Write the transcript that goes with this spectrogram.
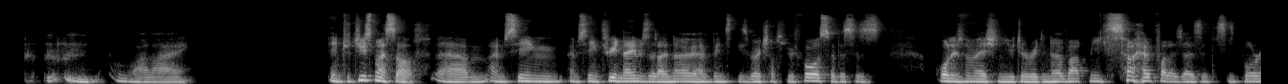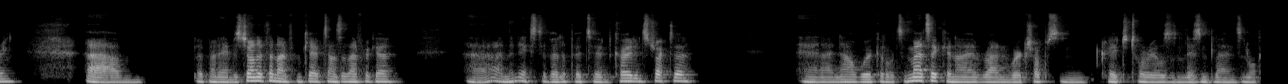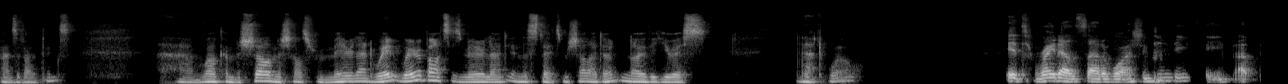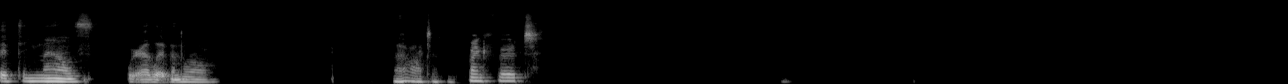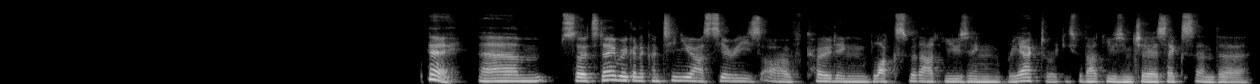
while I introduce myself. Um, I'm seeing I'm seeing three names that I know have been to these workshops before, so this is all information you'd already know about me. So I apologize if this is boring. Um, but my name is Jonathan. I'm from Cape Town, South Africa. Uh, I'm an ex-developer turned code instructor and I now work at Automattic and I run workshops and create tutorials and lesson plans and all kinds of other things. Um, welcome, Michelle. Michelle's from Maryland. Where, whereabouts is Maryland in the States? Michelle, I don't know the US that well. It's right outside of Washington, D.C., about 15 miles where I live in Laurel. Out of Frankfurt. Okay, um, so today we're going to continue our series of coding blocks without using React, or at least without using JSX and the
